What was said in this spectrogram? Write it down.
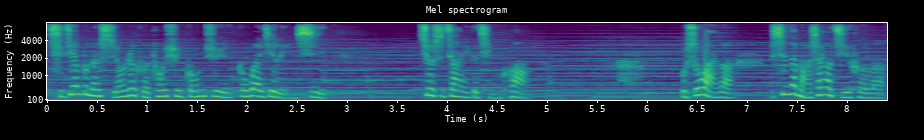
期间不能使用任何通讯工具跟外界联系，就是这样一个情况。我说完了。现在马上要集合了，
